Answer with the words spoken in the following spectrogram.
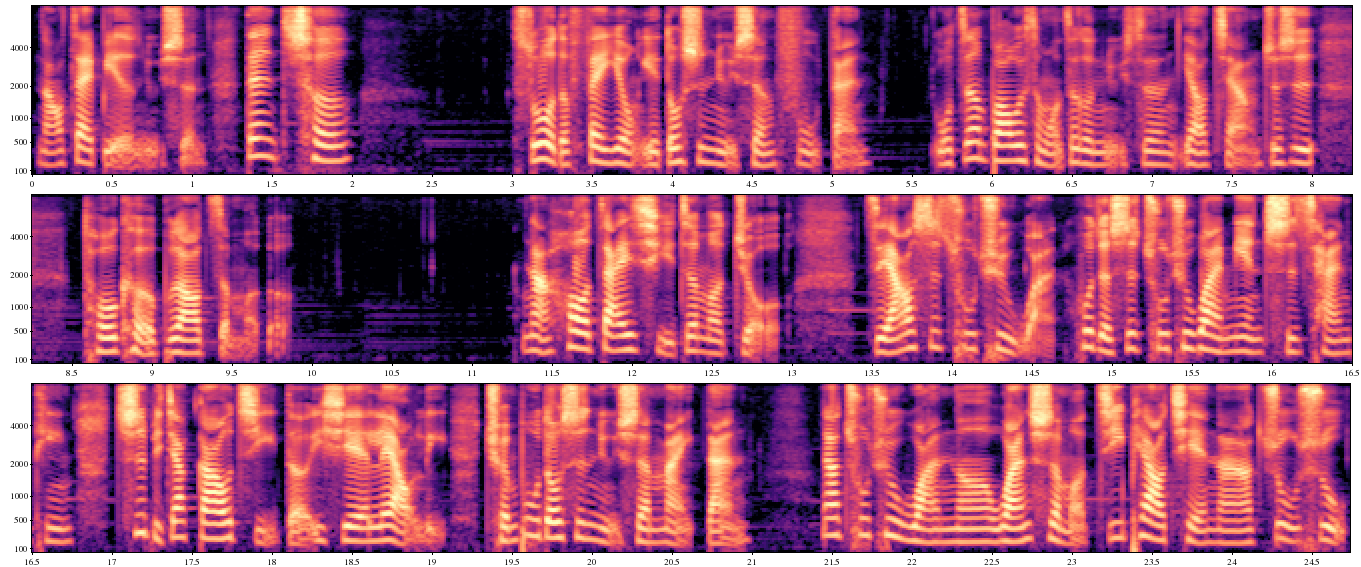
然后载别的女生。但是车所有的费用也都是女生负担。我真的不知道为什么这个女生要这样，就是头壳不知道怎么了。然后在一起这么久。只要是出去玩，或者是出去外面吃餐厅，吃比较高级的一些料理，全部都是女生买单。那出去玩呢？玩什么？机票钱啊，住宿、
